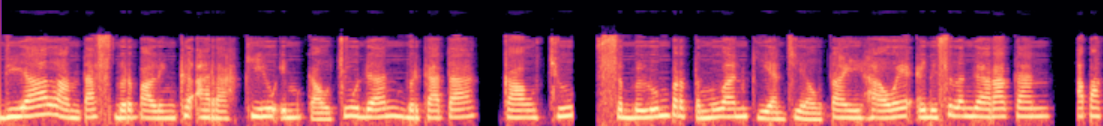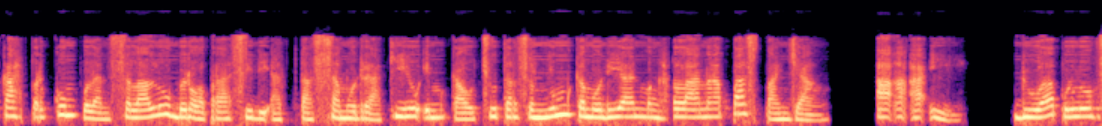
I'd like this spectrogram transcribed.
Dia lantas berpaling ke arah Kiu Im Kau Chu dan berkata, Kau Chu, Sebelum pertemuan Kian Chiao Tai Hwe diselenggarakan, apakah perkumpulan selalu beroperasi di atas samudra Kiu Im Kau Chu tersenyum kemudian menghela napas panjang. AAI 29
